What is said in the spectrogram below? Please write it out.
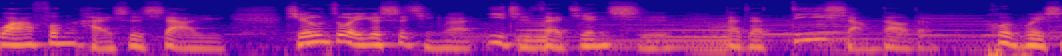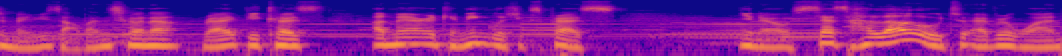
刮风还是下雨，形容做一个事情呢一直在坚持。大家第一想到的会不会是美语早班车呢？Right? Because American English Express, you know, says hello to everyone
